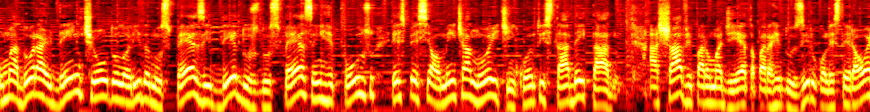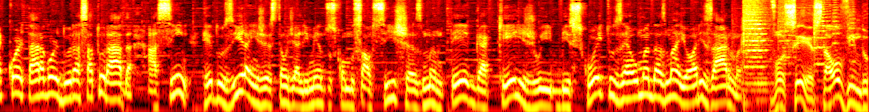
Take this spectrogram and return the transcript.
uma dor ardente ou dolorida nos pés e dedos dos pés em repouso, especialmente à noite, enquanto está deitado. A chave para uma dieta para reduzir o colesterol é cortar a gordura saturada, assim, reduzir a ingestão de alimentos como salsichas, manteiga, queijo e biscoitos é uma das maiores armas. Você está ouvindo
